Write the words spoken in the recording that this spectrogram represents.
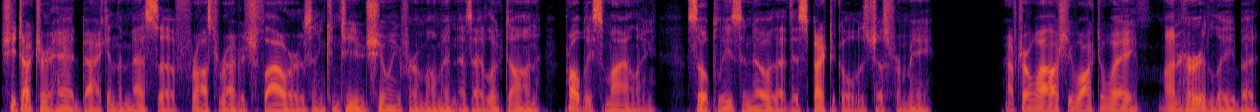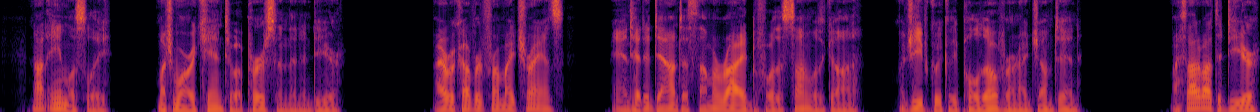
She ducked her head back in the mess of frost ravaged flowers and continued chewing for a moment as I looked on, probably smiling, so pleased to know that this spectacle was just for me. After a while, she walked away, unhurriedly, but not aimlessly, much more akin to a person than a deer. I recovered from my trance and headed down to thumb a ride before the sun was gone. A Jeep quickly pulled over and I jumped in. I thought about the deer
